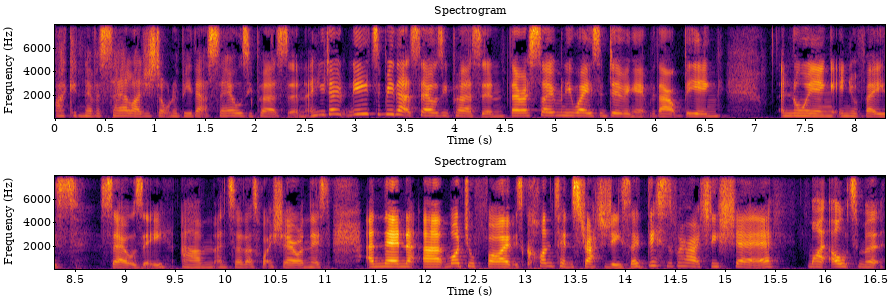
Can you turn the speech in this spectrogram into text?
I could never sell. I just don't want to be that salesy person." And you don't need to be that salesy person. There are so many ways of doing it without being annoying in your face salesy um, and so that's what i share on this and then uh, module five is content strategy so this is where i actually share my ultimate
